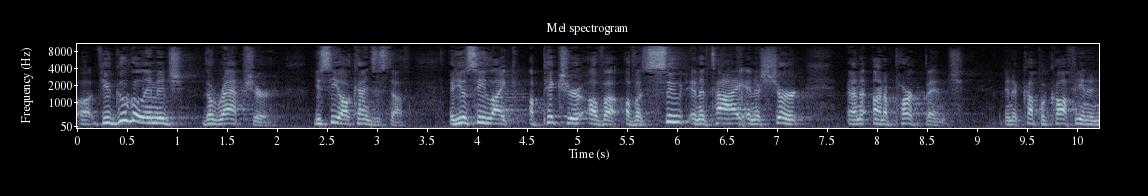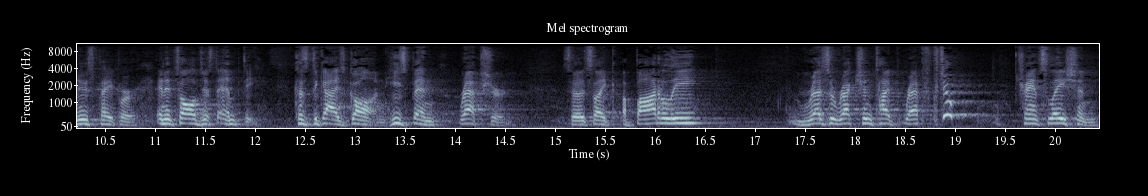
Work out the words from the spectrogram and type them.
uh, if you Google image the rapture, you see all kinds of stuff. And you'll see like a picture of a, of a suit and a tie and a shirt on a, on a park bench and a cup of coffee and a newspaper, and it's all just empty because the guy's gone. He's been raptured. So it's like a bodily resurrection type rapture, translation,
